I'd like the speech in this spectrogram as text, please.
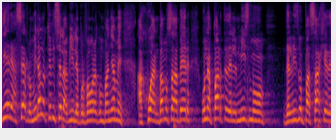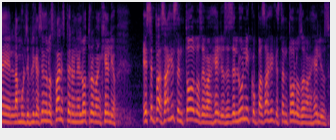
quiere hacerlo. Mira lo que dice la Biblia, por favor, acompáñame a Juan. Vamos a ver una parte del mismo, del mismo pasaje de la multiplicación de los panes, pero en el otro evangelio. Este pasaje está en todos los evangelios, es el único pasaje que está en todos los evangelios,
